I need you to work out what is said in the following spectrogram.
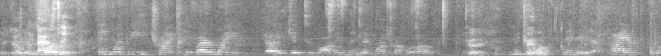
They don't, Acid. It might be trying, the fire might uh, get to the bottom and then want to travel up. Okay. Kaylin? Maybe the fire wa-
